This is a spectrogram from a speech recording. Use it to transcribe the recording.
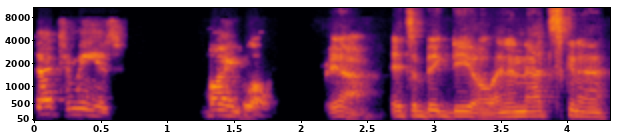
that to me is mind blowing. Yeah, it's a big deal, and then that's gonna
